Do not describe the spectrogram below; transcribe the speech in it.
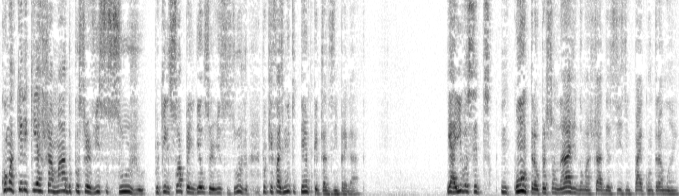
como aquele que é chamado para o serviço sujo, porque ele só aprendeu o serviço sujo porque faz muito tempo que ele está desempregado. E aí você encontra o personagem do Machado de Assis em Pai contra a Mãe,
